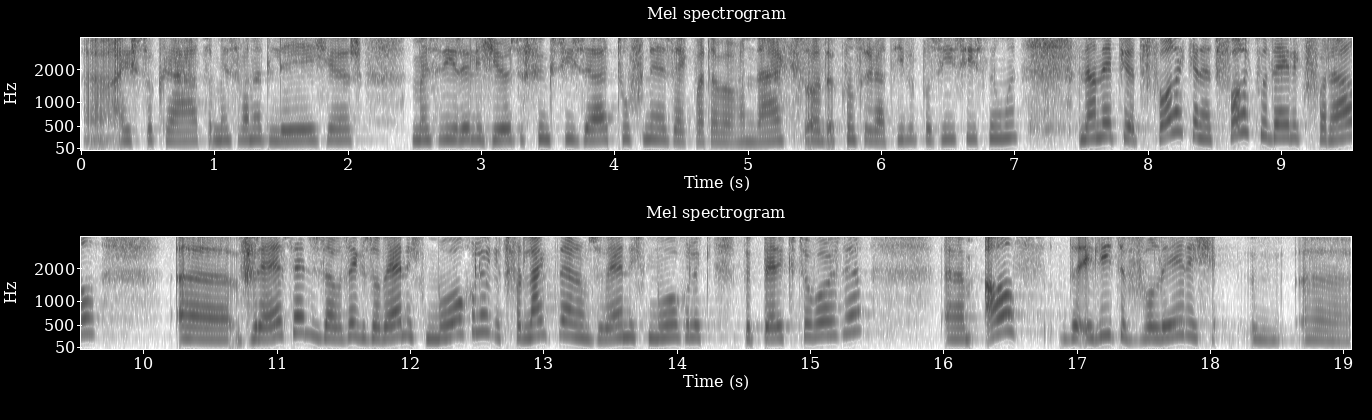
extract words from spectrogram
aristocraten, mensen van het leger, mensen die religieuze functies uitoefenen, is eigenlijk wat we vandaag zo de conservatieve posities noemen. En dan heb je het volk, en het volk wil eigenlijk vooral vrij zijn, dus dat wil zeggen zo weinig mogelijk, het verlangt naar om zo weinig mogelijk beperkt te worden. Um, als de elite volledig uh,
